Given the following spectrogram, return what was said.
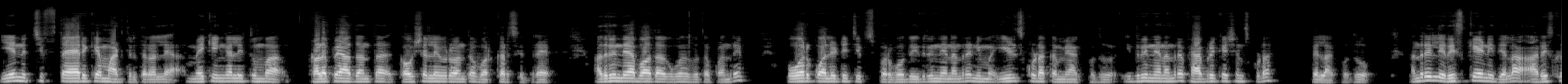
ಏನು ಚಿಪ್ ತಯಾರಿಕೆ ಮಾಡ್ತಿರ್ತಾರಲ್ಲ ಮೇಕಿಂಗ್ ಅಲ್ಲಿ ತುಂಬಾ ಕಳಪೆ ಆದಂತ, ಕೌಶಲ್ಯ ಇರುವಂತ ವರ್ಕರ್ಸ್ ಇದ್ರೆ ಅದರಿಂದ ಯಾವ್ದಾಗಬಹುದಪ್ಪ ಅಂದ್ರೆ ಓವರ್ ಕ್ವಾಲಿಟಿ ಚಿಪ್ಸ್ ಬರ್ಬೋದು. ಇದರಿಂದ ಏನಂದ್ರೆ ನಿಮ್ಮ ಈಲ್ಡ್ಸ್ ಕೂಡ ಕಮ್ಮಿ ಆಗ್ಬೋದು. ಇದರಿಂದ ಏನಂದ್ರೆ ಫ್ಯಾಬ್ರಿಕೇಶನ್ಸ್ ಕೂಡ ಫೇಲ್ ಆಗ್ಬೋದು. ಅಂದ್ರೆ ಇಲ್ಲಿ ರಿಸ್ಕ್ ಏನಿದೆಯಲ್ಲ, ಆ ರಿಸ್ಕ್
